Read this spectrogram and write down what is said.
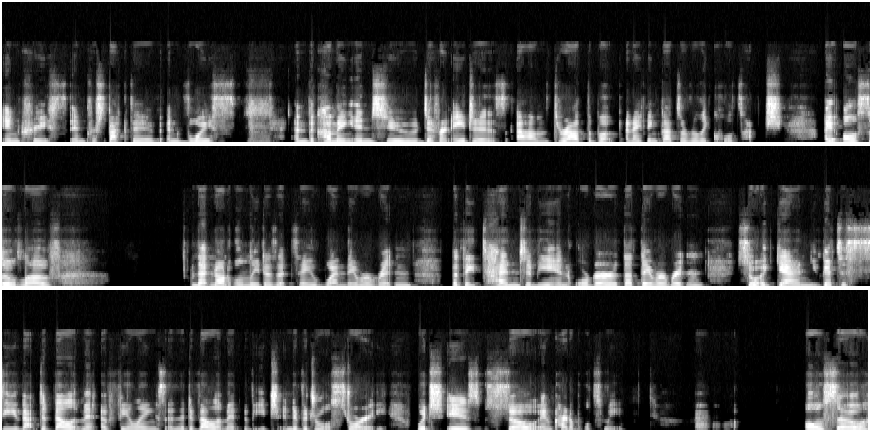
increase in perspective and voice and the coming into different ages um, throughout the book, and I think that's a really cool touch. I also love that not only does it say when they were written, but they tend to be in order that they were written. So again, you get to see that development of feelings and the development of each individual story, which is so incredible to me. Also,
